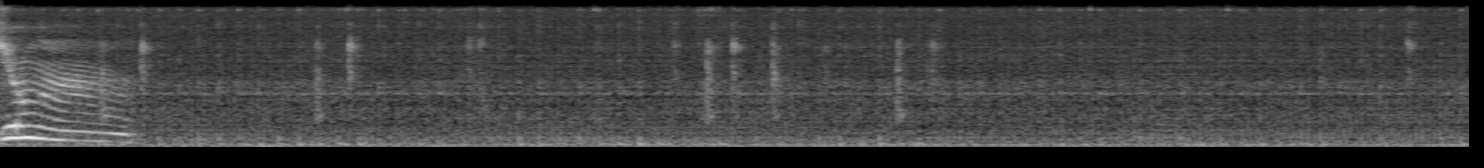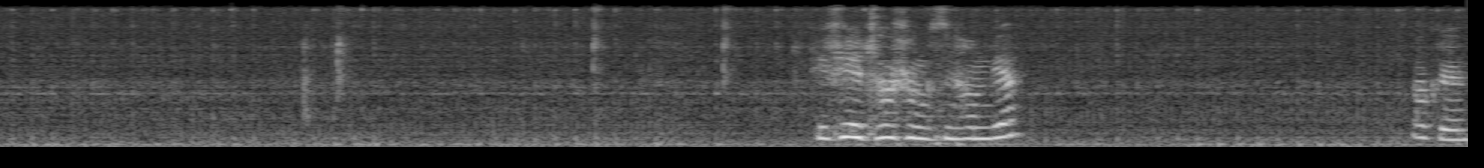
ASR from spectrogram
Junge. Wie viele Torchancen haben wir? Okay.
